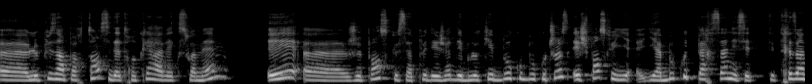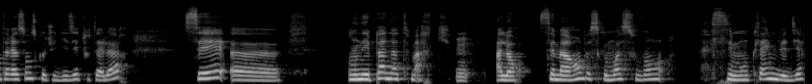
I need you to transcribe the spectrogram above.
euh, le plus important, c'est d'être clair avec soi-même et euh, je pense que ça peut déjà débloquer beaucoup, beaucoup de choses. Et je pense qu'il y, a beaucoup de personnes, et c'était très intéressant ce que tu disais tout à l'heure, c'est euh, on n'est pas notre marque. Mm. Alors, c'est marrant parce que moi, souvent, c'est mon claim de dire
